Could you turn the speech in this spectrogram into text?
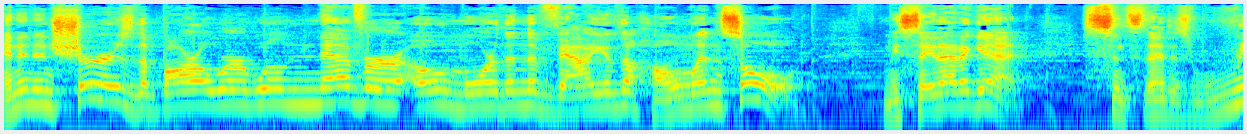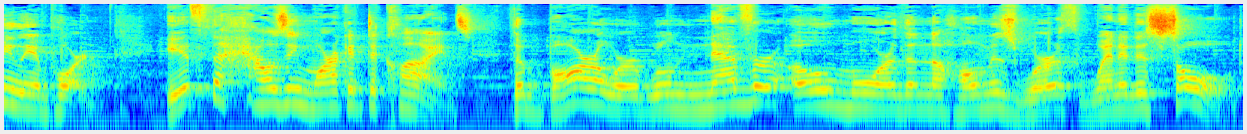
And it ensures the borrower will never owe more than the value of the home when sold. Let me say that again, since that is really important. If the housing market declines, the borrower will never owe more than the home is worth when it is sold.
